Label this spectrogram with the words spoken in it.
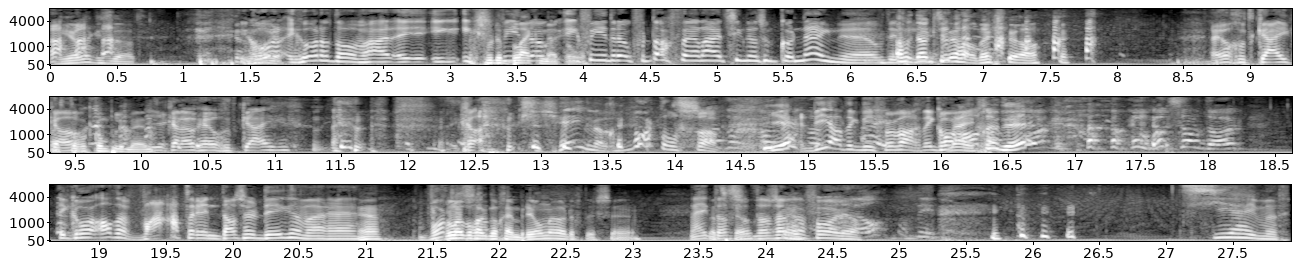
Heerlijk is dat. Ik hoor, ik hoor het al, maar ik, ik, de vind black er ook, ik vind je er ook verdacht veel uitzien als een konijn. eh, op dit Oh, moment. dankjewel, dankjewel. Heel goed kijken Dat is toch een compliment. Je kan ook heel goed kijken. ik ga... Jemig, wortelsap. Ja? Die had ik niet verwacht. Ik hoor, Nee, altijd, goed hè? What's up, dog? ik hoor altijd water en dat soort dingen, maar... eh Ja. Voorlopig ook nog geen bril nodig, dus... eh, nee, dat dat, is, scheelt. dat is ook Ja. een voordeel. Wel, of niet? Jemig.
